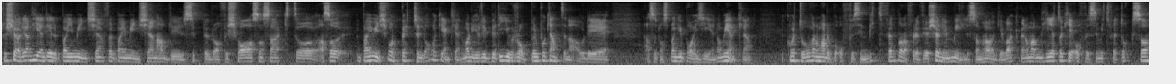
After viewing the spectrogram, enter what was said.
då körde jag en hel del Bayern München för Bayern München hade ju superbra försvar som sagt. Och, alltså, Bayern München var ett bättre lag egentligen. De hade ju Ribéry och Robben på kanterna och det... Alltså de sprang ju bara igenom egentligen. Jag kommer inte ihåg vad de hade på offensiv mittfält bara för det. För jag körde ju Mill som högerback. Men de hade en helt okej offensiv mittfält också.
